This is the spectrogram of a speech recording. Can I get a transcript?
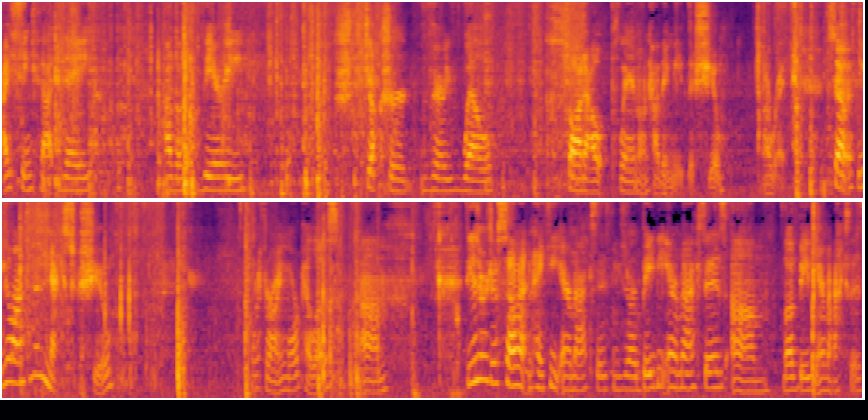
I think that they have a very structured, very well thought out plan on how they made this shoe. All right, so if we go on to the next shoe, we're throwing more pillows. Um, these are just some Nike Air Maxes. These are baby Air Maxes. Um, love baby Air Maxes.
